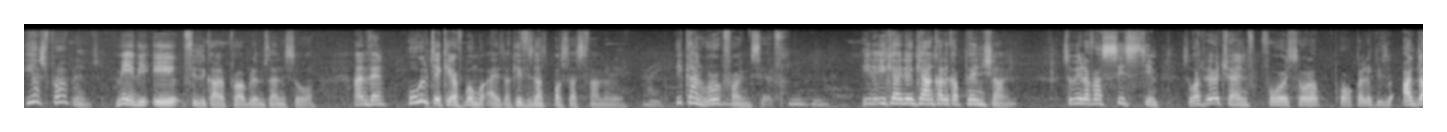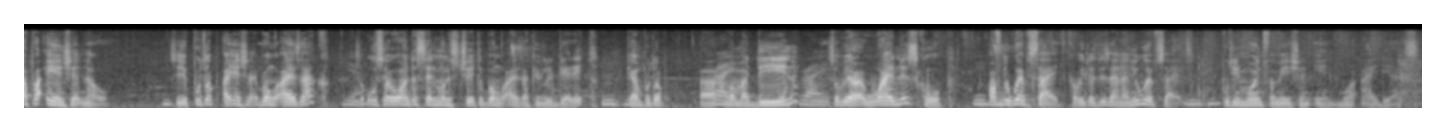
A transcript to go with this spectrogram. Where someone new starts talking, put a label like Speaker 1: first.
Speaker 1: he has problems. Maybe a physical problems and so. And then who will take care of Bongo Isaac if it's not us as family?
Speaker 2: Right.
Speaker 1: He can't work for himself. Mm-hmm. He, he, can't, he can't collect a pension. So we'll have a system. So what we're trying for is sort of poor collectives, adopt an ancient now. So you put up an ancient like Bongo Isaac.
Speaker 2: Yeah.
Speaker 1: So whosoever want to send money straight to Bongo Isaac, you will get it. Mm-hmm. Can put up uh,
Speaker 2: Right.
Speaker 1: Mama Dean.
Speaker 2: Right.
Speaker 1: So we are widening the scope of the mm-hmm. website. Because we just design a new website, putting more information in, more ideas.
